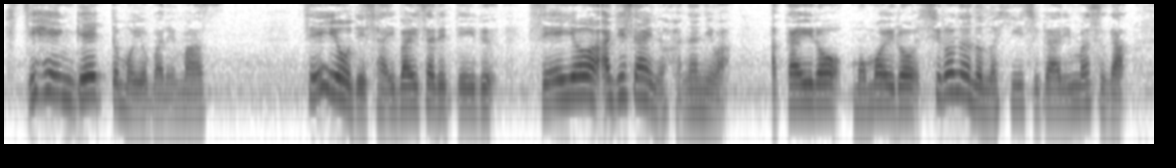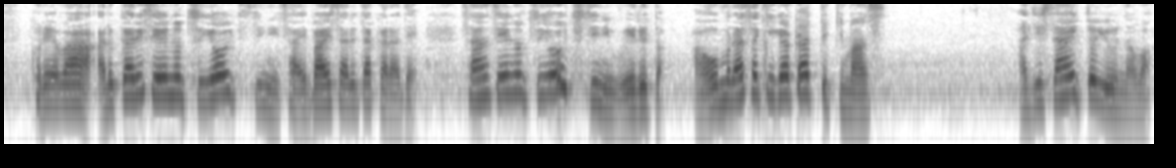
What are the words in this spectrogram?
七変化とも呼ばれます。西洋で栽培されている西洋アジサイの花には赤色、桃色、白などの品種がありますが、これはアルカリ性の強い土に栽培されたからで、酸性の強い土に植えると青紫がかってきます。アジサイというのは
